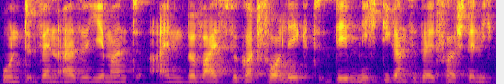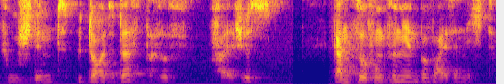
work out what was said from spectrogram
Und wenn also jemand einen Beweis für Gott vorlegt, dem nicht die ganze Welt vollständig zustimmt, bedeutet das, dass es falsch ist? Ganz so funktionieren Beweise nicht.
